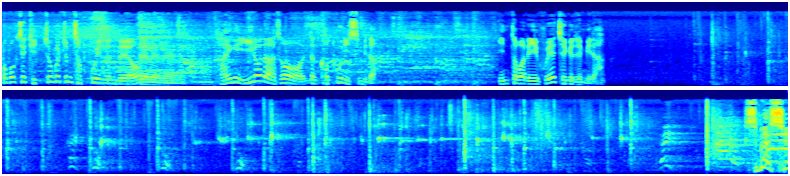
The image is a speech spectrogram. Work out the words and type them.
허벅지 뒤쪽을 좀 잡고 있는데요. 네네네. 다행히 일어나서 일단 걷고는 있습니다. 인터벌 이후에 재개됩니다. 스매싱!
